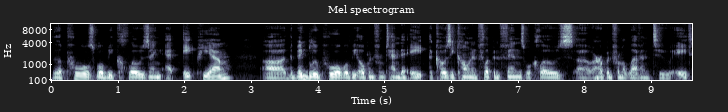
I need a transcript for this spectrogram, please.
the pools will be closing at 8 p.m. Uh, the Big Blue Pool will be open from 10 to 8. The Cozy Cone and Flippin' Fins will close uh, are open from 11 to 8.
